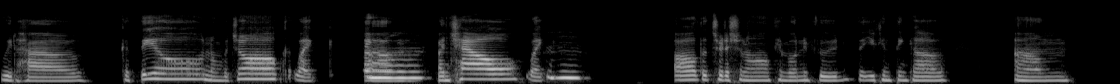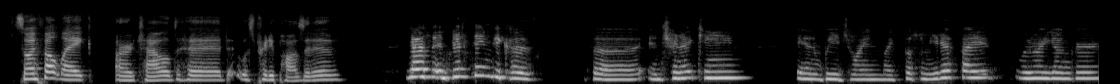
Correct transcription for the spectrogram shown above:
We'd have kateo, nombachok, like um, banchao, like Mhm. all the traditional Cambodian food that you can think of. Um, so I felt like our childhood was pretty positive. Yeah, it's interesting because the internet came and we joined like social media sites when we were younger.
